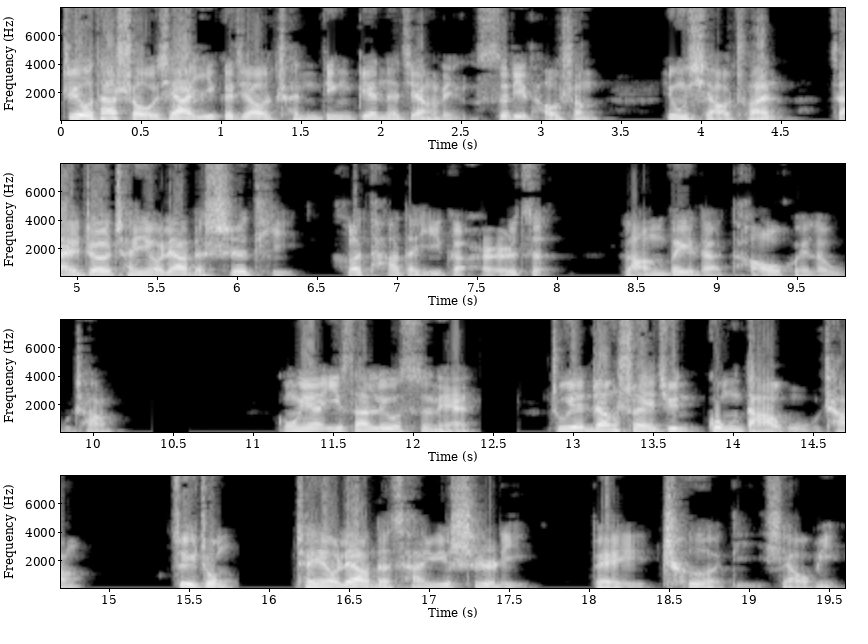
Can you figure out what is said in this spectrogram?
只有他手下一个叫陈定边的将领死里逃生，用小船载着陈友谅的尸体和他的一个儿子。狼狈地逃回了武昌。公元一三六四年，朱元璋率军攻打武昌，最终陈友谅的残余势力被彻底消灭。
